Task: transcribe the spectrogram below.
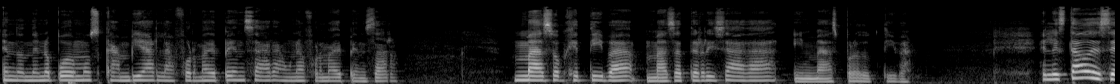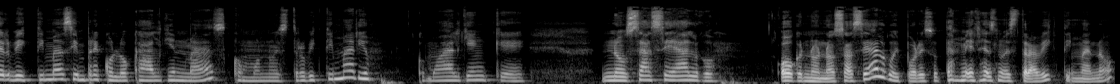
en donde no podemos cambiar la forma de pensar a una forma de pensar más objetiva, más aterrizada y más productiva. El estado de ser víctima siempre coloca a alguien más como nuestro victimario, como alguien que nos hace algo o no nos hace algo y por eso también es nuestra víctima, ¿no?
